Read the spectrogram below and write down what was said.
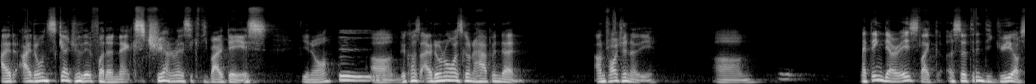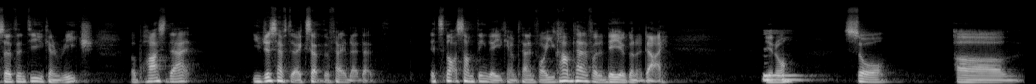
I, I don't schedule it for the next 365 days, you know, um, because I don't know what's going to happen then. Unfortunately, um, I think there is like a certain degree of certainty you can reach, but past that, you just have to accept the fact that that it's not something that you can plan for. You can't plan for the day you're going to die, you know. So, um,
